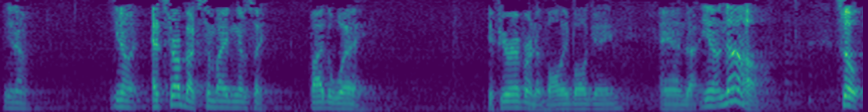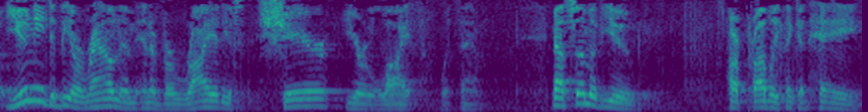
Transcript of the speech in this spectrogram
You know, you know, at Starbucks, somebody's going to say, by the way, if you're ever in a volleyball game and, uh, you know, no. So you need to be around them in a variety of, share your life with them. Now, some of you are probably thinking, hey,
